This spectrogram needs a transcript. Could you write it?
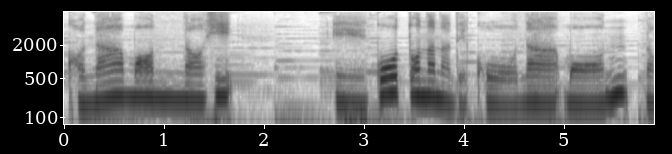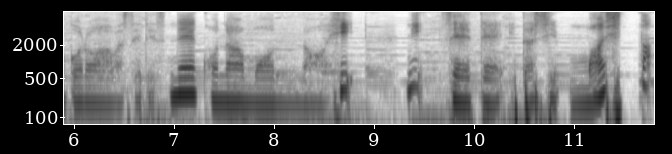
粉もんの日、えー、5と7で粉もんの語呂合わせですね。粉もんの日に制定いたしました。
